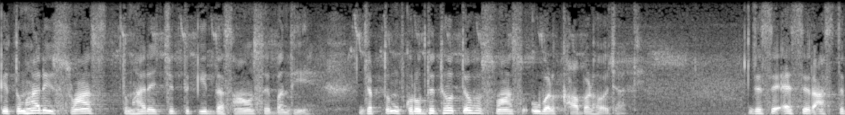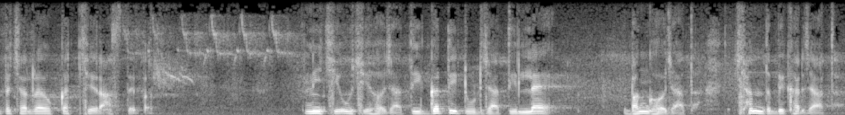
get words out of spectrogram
कि तुम्हारी श्वास तुम्हारे चित्त की दशाओं से बंधी है? जब तुम क्रोधित होते हो, श्वास उबड़ खाबड़ हो जाती जैसे ऐसे रास्ते पर चल रहे हो, कच्चे रास्ते पर। नीची ऊँची हो जाती, गति टूट जाती, लय भंग हो जाता, छंद बिखर जाता।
